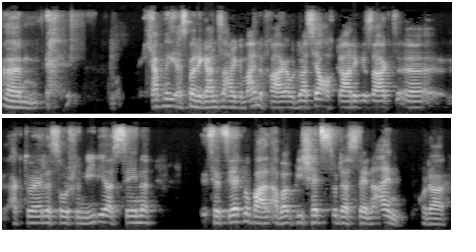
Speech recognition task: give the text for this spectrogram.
Ähm, ich habe erstmal eine ganz allgemeine Frage, aber du hast ja auch gerade gesagt, äh, aktuelle Social-Media-Szene ist jetzt sehr global, aber wie schätzt du das denn ein? Oder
